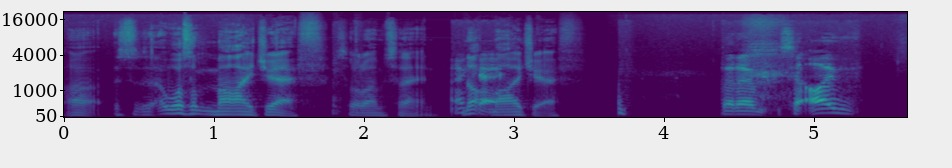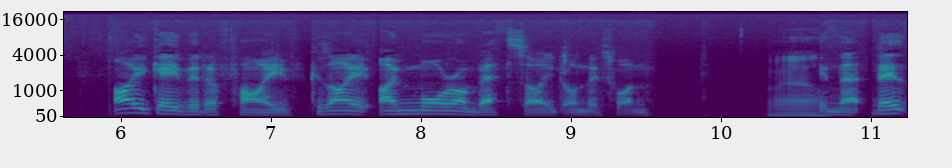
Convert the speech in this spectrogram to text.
Uh, it wasn't my Jeff. That's all I'm saying. Okay. Not my Jeff. But um, so I've I gave it a five because I I'm more on Beth's side on this one. Well, In that there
